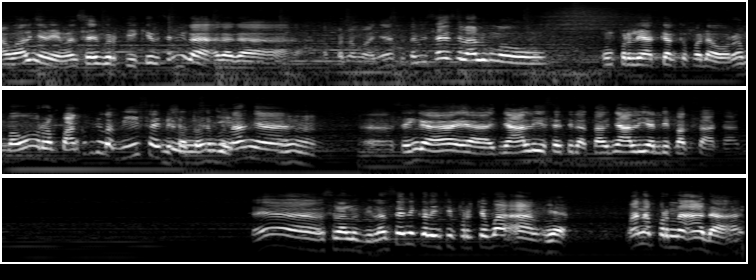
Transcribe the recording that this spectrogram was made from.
Awalnya memang saya berpikir saya juga agak-agak apa namanya, tetapi saya selalu mau memperlihatkan kepada orang bahwa orang pangkep juga bisa itu Bisa sebenarnya. Nah, sehingga ya nyali saya tidak tahu nyali yang dipaksakan. Saya selalu bilang saya ini kelinci percobaan. Ya. Mana pernah ada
